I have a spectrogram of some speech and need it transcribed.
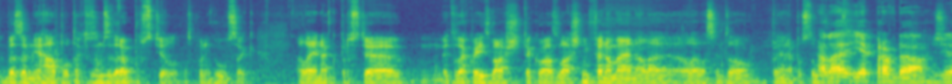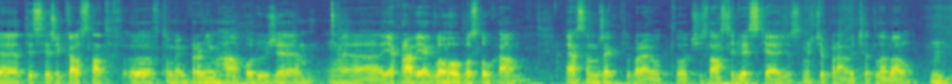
bez mě hápo, tak to jsem si teda pustil, aspoň kousek. Ale jinak prostě je to takový zvlášť, taková zvláštní fenomén, ale, ale vlastně to úplně neposlouchám. Ale je pravda, že ty si říkal snad v, v tom mém prvním hápodu, že eh, jak právě jak dlouho ho poslouchám. Já jsem řekl právě od toho čísla asi 200, že jsem ještě právě čet level. Hm.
